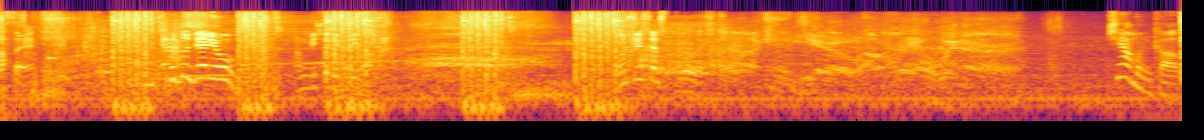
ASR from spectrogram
Asta e. Sunt un geniu! Am ghișit de prima. Monștrii ăștia sunt proști. Ce am în cap?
